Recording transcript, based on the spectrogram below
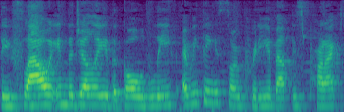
the flower in the jelly, the gold leaf, everything is so pretty about this product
